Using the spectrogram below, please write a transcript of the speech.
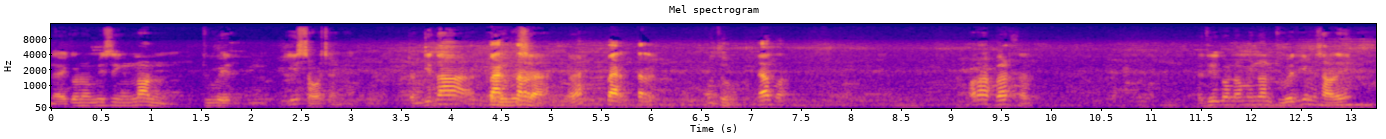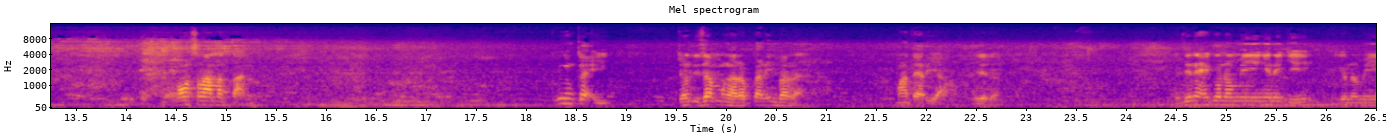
Nah, ekonomi sing non duit iso jan. Dan kita Barter. Eh? Barter. Kudu. Apa? Ora barter. Jadi ekonomi non duit iki misalnya mau selamatan. Kuwi ngekei dan tidak mengharapkan imbalan material, gitu. Jadi nek ekonomi ngene iki, ekonomi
